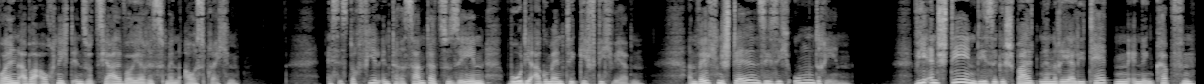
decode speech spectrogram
wollen aber auch nicht in Sozialvoyeurismen ausbrechen. Es ist doch viel interessanter zu sehen, wo die Argumente giftig werden, an welchen Stellen sie sich umdrehen. Wie entstehen diese gespaltenen Realitäten in den Köpfen,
